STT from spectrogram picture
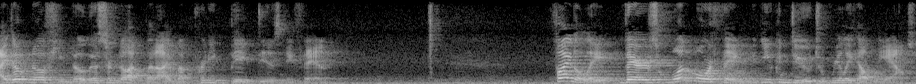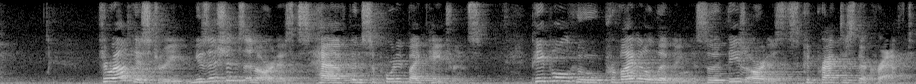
I don't know if you know this or not, but I'm a pretty big Disney fan. Finally, there's one more thing that you can do to really help me out. Throughout history, musicians and artists have been supported by patrons, people who provided a living so that these artists could practice their craft.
